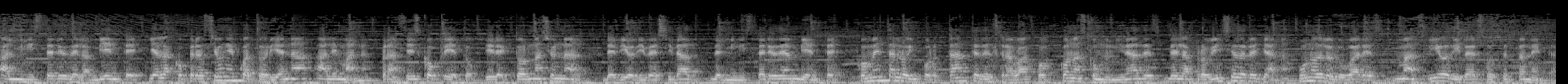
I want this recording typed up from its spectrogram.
al Ministerio del Ambiente y a la Cooperación Ecuatoriana Alemana. Francisco Prieto, director nacional de biodiversidad del Ministerio de Ambiente, comenta lo importante del trabajo con las comunidades de la provincia de Orellana, uno de los lugares más biodiversos del planeta.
